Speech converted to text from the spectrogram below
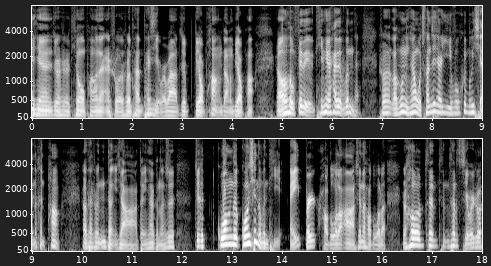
那天就是听我朋友在那说，说他他媳妇儿吧就比较胖，长得比较胖，然后非得天天还得问他，说老公，你看我穿这件衣服会不会显得很胖？然后他说你等一下啊，等一下可能是这个光的光线的问题。哎，嘣儿好多了啊，现在好多了。然后他他他媳妇儿说，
